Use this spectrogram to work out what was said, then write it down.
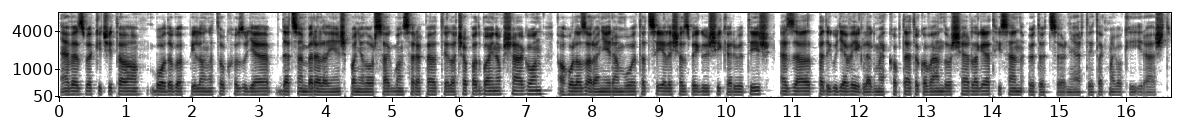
evezve kicsit a boldogabb pillanatokhoz, ugye december elején Spanyolországban szerepeltél a csapatbajnokságon, ahol az aranyérem volt a cél, és ez végül sikerült is, ezzel pedig ugye végleg megkaptátok a vándorserleget, hiszen ötötször nyertétek meg a kiírást.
